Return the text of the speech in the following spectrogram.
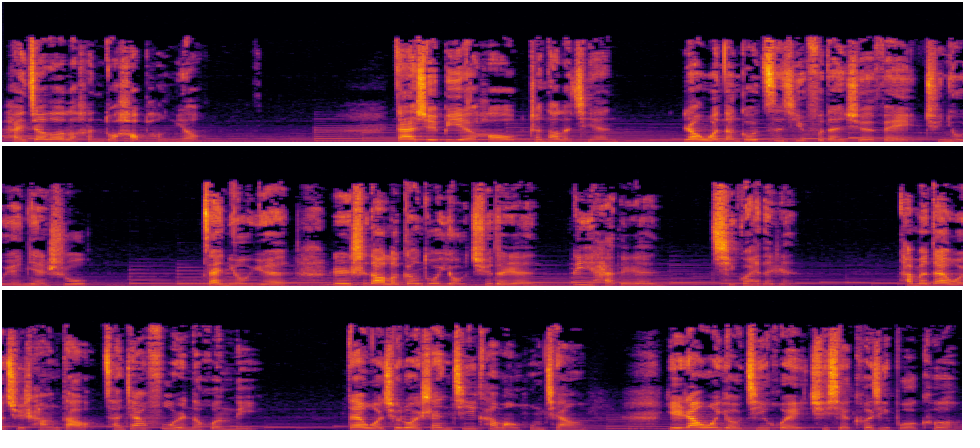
还交到了很多好朋友。大学毕业后赚到了钱，让我能够自己负担学费去纽约念书，在纽约认识到了更多有趣的人、厉害的人、奇怪的人。他们带我去长岛参加富人的婚礼，带我去洛杉矶看网红墙，也让我有机会去写科技博客，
